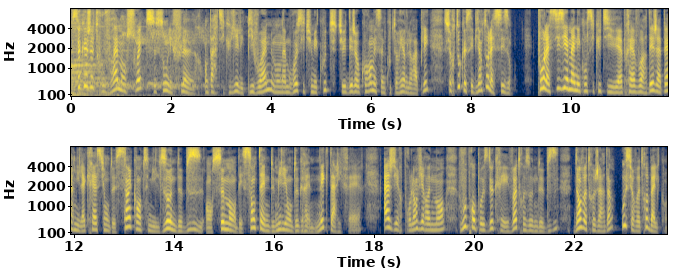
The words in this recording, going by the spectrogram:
Ce que je trouve vraiment chouette, ce sont les fleurs, en particulier les pivoines. Mon amoureux, si tu m'écoutes, tu es déjà au courant, mais ça ne coûte rien de le rappeler, surtout que c'est bientôt la saison. Pour la sixième année consécutive et après avoir déjà permis la création de 50 000 zones de bzz en semant des centaines de millions de graines nectarifères, Agir pour l'environnement vous propose de créer votre zone de bzz dans votre jardin ou sur votre balcon.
